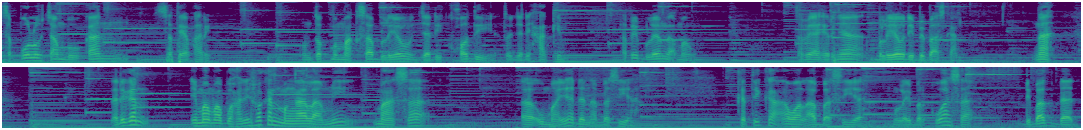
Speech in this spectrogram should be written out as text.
10 cambukan setiap hari. Untuk memaksa beliau jadi kodi atau jadi hakim. Tapi beliau nggak mau. Tapi akhirnya beliau dibebaskan. Nah tadi kan Imam Abu Hanifah kan mengalami masa uh, Umayyah dan Abbasiyah. Ketika awal Abbasiyah mulai berkuasa di Baghdad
